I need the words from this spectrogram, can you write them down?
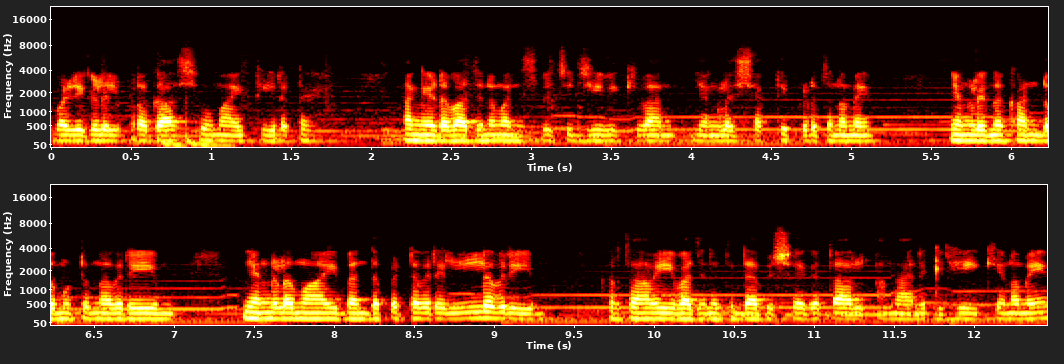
വഴികളിൽ പ്രകാശവുമായി തീരട്ടെ. അങ്ങയുടെ വചനം അനുസരിച്ച് ജീവിക്കുവാൻ ഞങ്ങളെ ശക്തിപ്പെടുത്തണമേ. ഞങ്ങൾ ഇന്ന് കണ്ടുമുട്ടുന്നവരെയും ഞങ്ങളുമായി ബന്ധപ്പെട്ടവരെല്ലാവരെയും കർത്താവ് ഈ വചനത്തിന്റെ അഭിഷേകത്താൽ അങ്ങ് അനുഗ്രഹിക്കണമേ.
